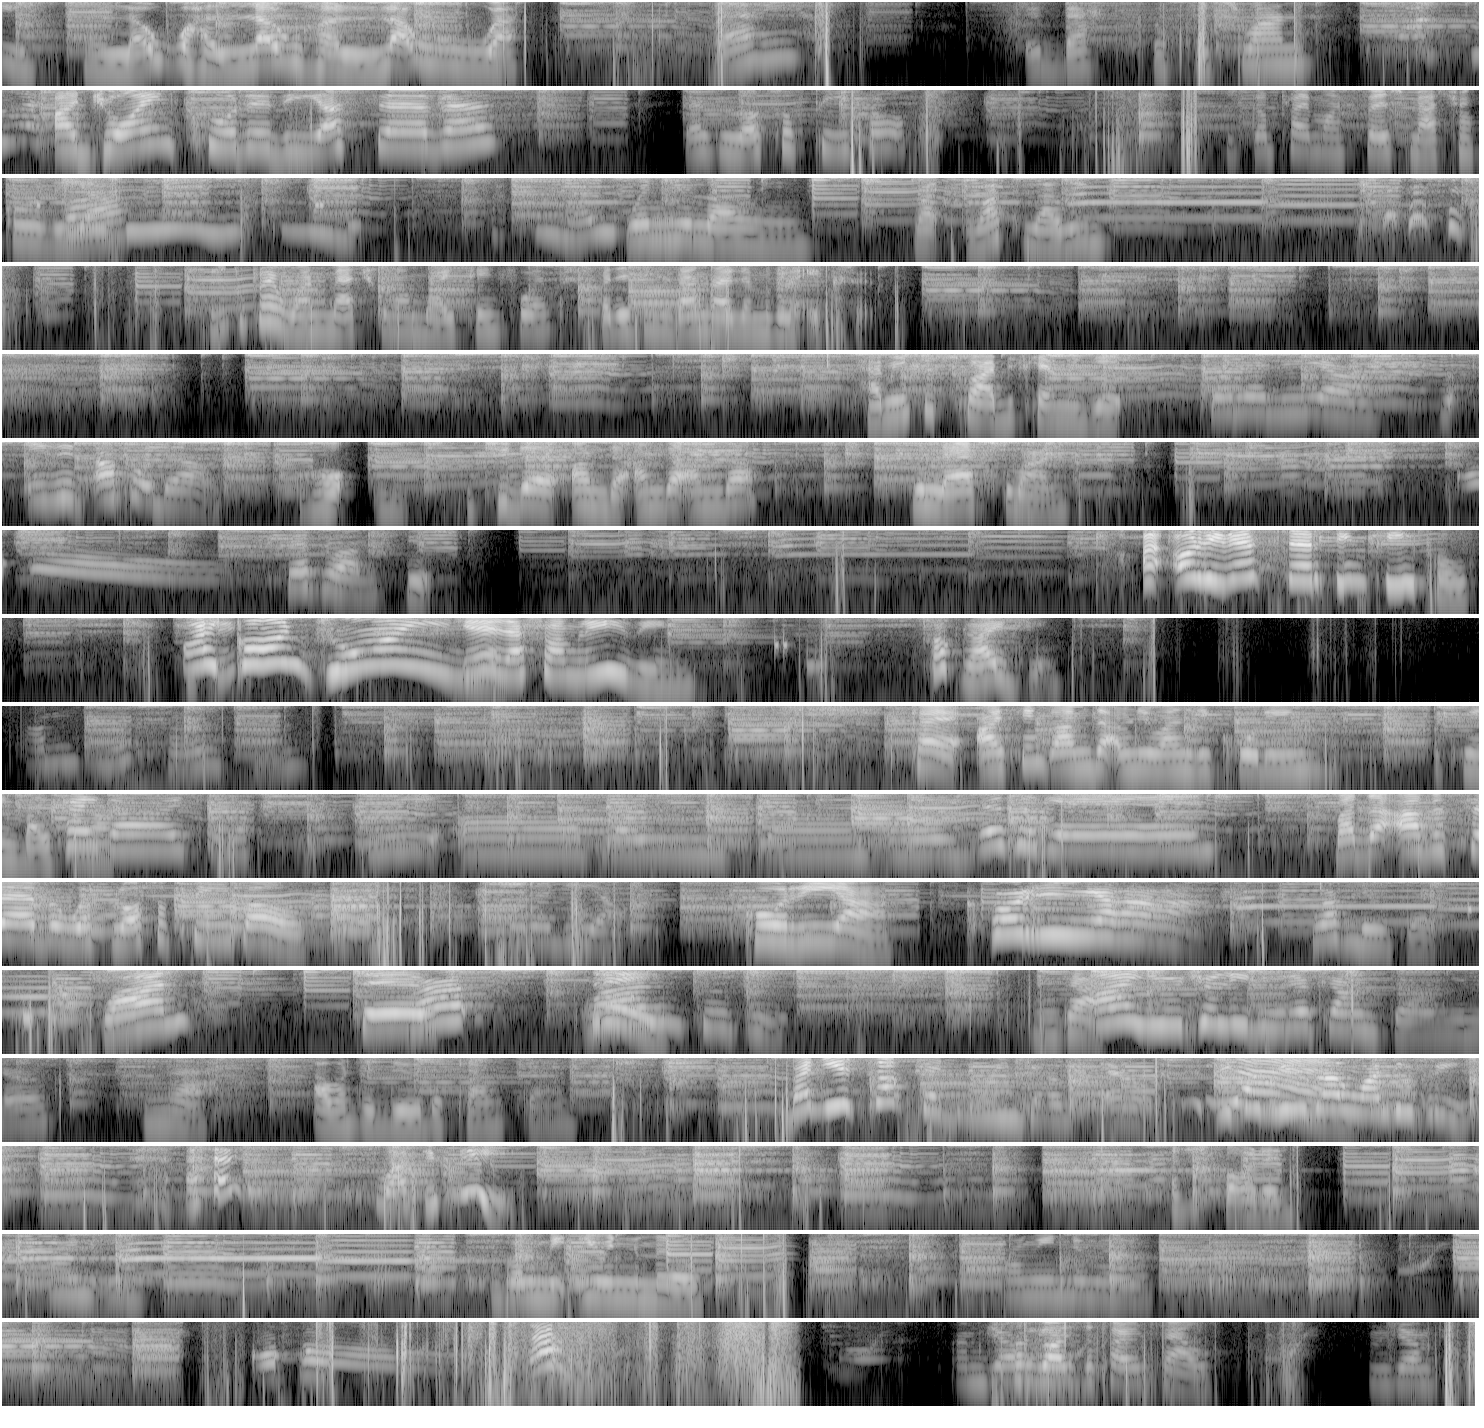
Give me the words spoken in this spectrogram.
Hello, hello, hello. Okay. We're back with this one. I joined Korea server. There's lots of people. I'm Just gonna play my first match on Korea. When you're lowing. What, what's lowing? I'm just gonna play one match when I'm waiting for him. But if he's done that, then we're gonna exit. How many subscribers can we get? Is it up or down? To the under, under, under. The last one. This one. Yes. Uh, I already there's 13 people. I can't join. Yeah, that's why I'm leaving. Stop raging. I'm not trying to. Okay, I think I'm the only one recording between both Hey guys, we are playing some of this again. But the other server with lots of people. Korea. Korea. Korea. With Lucas. One, two, One, three. two, three. Okay. I usually do the countdown, you know. Nah, I want to do the countdown. But you suck at doing countdown. Because you go one, two, three. One, two, three. I just farted. I'm in. I'm gonna meet you in the middle. I'm in the middle. Ah! I'm So guys, the phone fell. I'm jumping.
